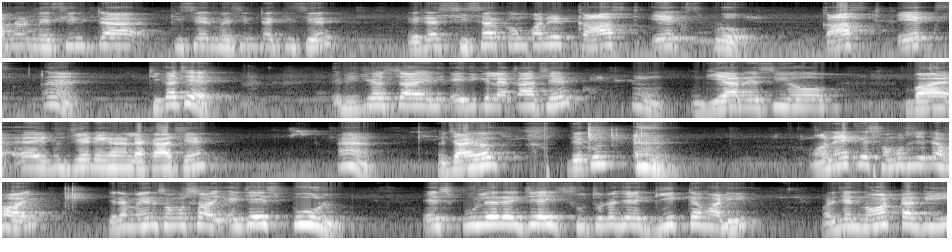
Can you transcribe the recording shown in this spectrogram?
আপনার মেশিনটা কিসের মেশিনটা কিসের? এটা সিসার কোম্পানির cast X pro cast X হ্যাঁ ঠিক আছে? ডিটেলসটা এইদিকে লেখা আছে, হুম গিয়ার রেশিও বা একটু জেড এখানে লেখা আছে হ্যাঁ তো যাই হোক, দেখুন অনেকের সমস্যা যেটা হয়, যেটা মেন সমস্যা হয়, এই যে স্পুল এই স্পুলের এই যে সুতোটা যে গিটটা মারি মানে যে নটটা দিই,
